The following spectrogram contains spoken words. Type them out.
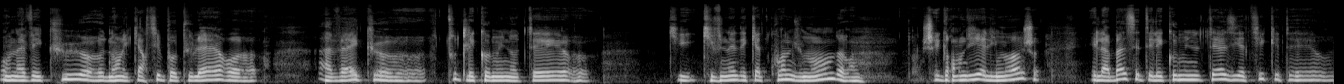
on a vécu euh, dans les quartiers populaires euh, avec euh, toutes les communautés euh, qui, qui venaient des quatre coins du monde. J'ai grandi à Limoges et là-bas, c'était les communautés asiatiques qui étaient euh,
